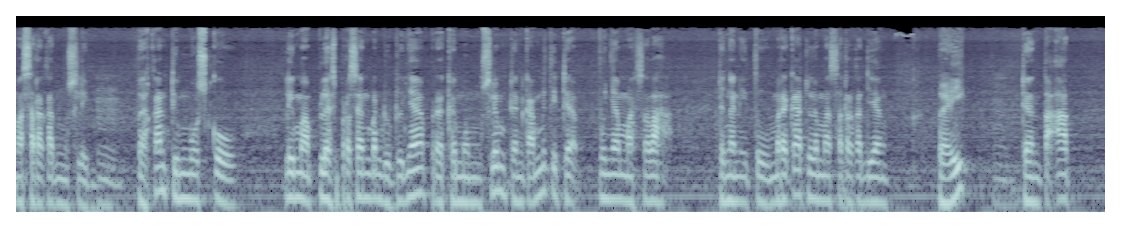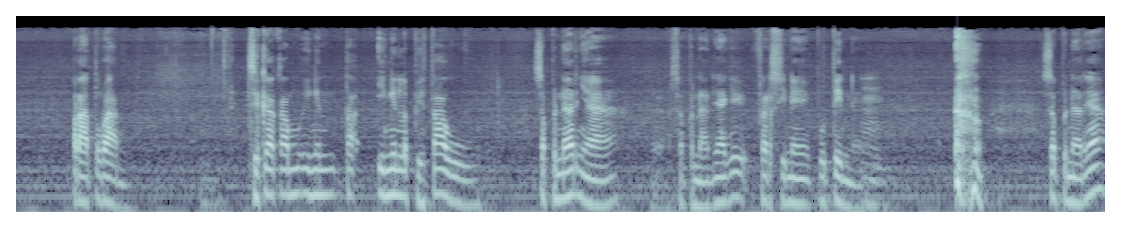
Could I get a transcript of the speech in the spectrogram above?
masyarakat muslim hmm. bahkan di Moskow 15% penduduknya beragama muslim dan kami tidak punya masalah dengan itu mereka adalah masyarakat yang baik hmm. dan taat peraturan jika kamu ingin tak ingin lebih tahu sebenarnya sebenarnya ki versine Putin ya. Hmm. sebenarnya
